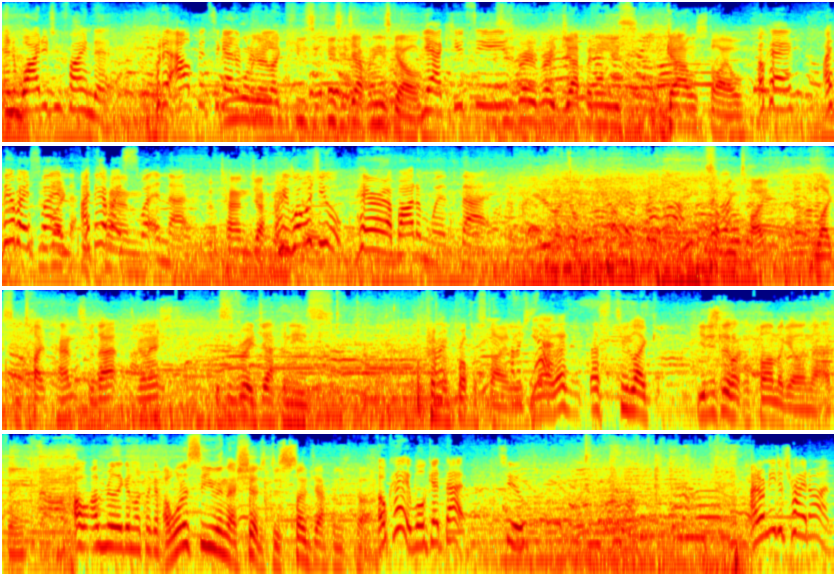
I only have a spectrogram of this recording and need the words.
And why did you find it? Put an outfit together You want to go me. like cutesy cutesy Japanese girl? Yeah, This is very, very Japanese gal style. Okay. I think I might sweat in, like I think I might sweat in that. The tan Japanese Okay, what would you pair a bottom with that? Something tight. Like some tight pants with that, to be honest. This is very Japanese, prim and proper style. much is No, that's, that's too like, you just look like a farmer girl in that, I think. Oh, I'm really gonna look like a I want to see you in that shirt because it's so Japanese cut. Okay, we'll get that too. I don't need to try it on.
